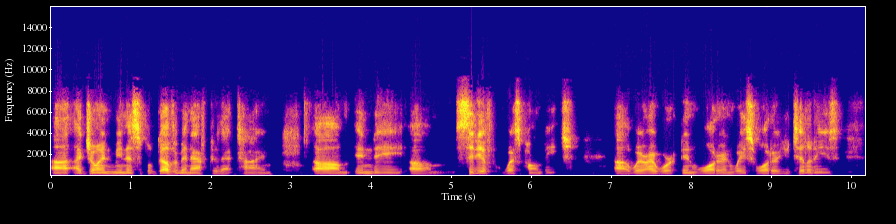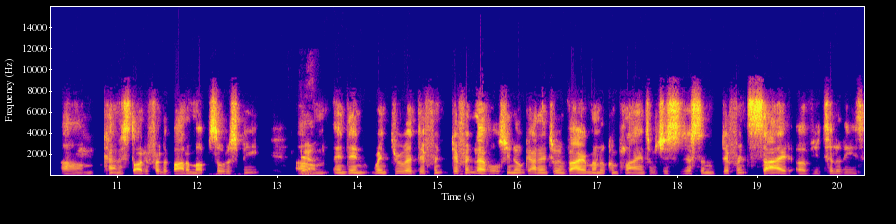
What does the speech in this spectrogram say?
Uh, I joined municipal government after that time um, in the um, city of West Palm Beach, uh, where I worked in water and wastewater utilities. Um, kind of started from the bottom up, so to speak. Um, and then went through a different different levels. You know, got into environmental compliance, which is just a different side of utilities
